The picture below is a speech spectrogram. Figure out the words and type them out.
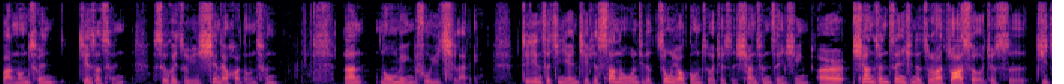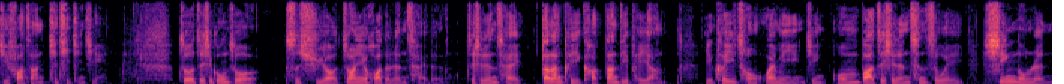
把农村建设成社会主义现代化农村，让农民富裕起来。最近这几年，解决三农问题的重要工作就是乡村振兴，而乡村振兴的重要抓手就是积极发展集体经济。做这些工作是需要专业化的人才的，这些人才当然可以靠当地培养，也可以从外面引进。我们把这些人称之为新农人。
